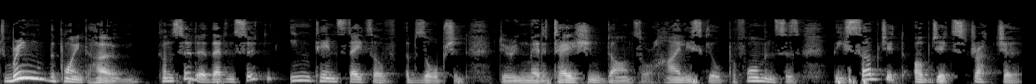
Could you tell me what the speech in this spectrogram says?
To bring the point home, consider that in certain intense states of absorption, during meditation, dance, or highly skilled performances, the subject object structure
